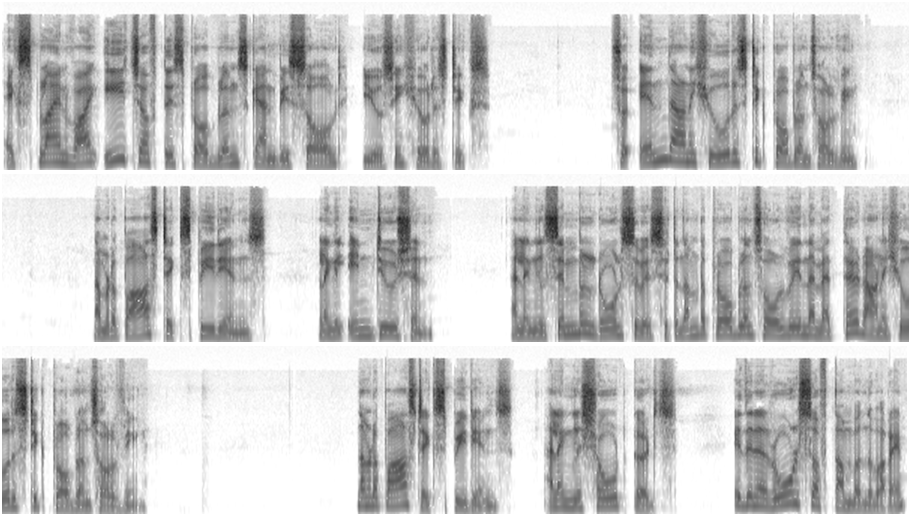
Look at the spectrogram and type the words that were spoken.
Explain why each of these problems can be solved using heuristics. So എന്താണ് ഹ്യൂറിസ്റ്റിക് പ്രോബ്ലം സോൾവിങ് നമ്മുടെ പാസ്റ്റ് എക്സ്പീരിയൻസ് അല്ലെങ്കിൽ ഇന്റ്യൂഷൻ അല്ലെങ്കിൽ സിമ്പിൾ റൂൾസ് വെച്ചിട്ട് നമ്മുടെ പ്രോബ്ലം സോൾവ് ചെയ്യുന്ന മെത്തേഡാണ് ഹ്യൂറിസ്റ്റിക് പ്രോബ്ലം സോൾവിങ് നമ്മുടെ പാസ്റ്റ് എക്സ്പീരിയൻസ് അല്ലെങ്കിൽ ഷോർട്ട് കട്ട്സ് ഇതിന് റൂൾസ് ഓഫ് തമ്പ് എന്ന് പറയും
